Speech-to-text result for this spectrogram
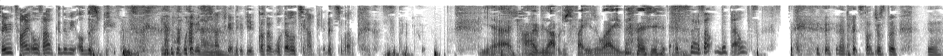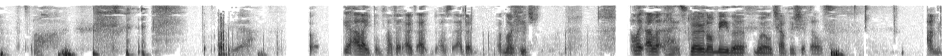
two titles. How can there be Undisputed Women's uh. Champion if you've got a World Champion as well? Yeah, I hope that will just phase away. it says on the belt. and it's not just a, yeah. Oh. but, yeah. But, yeah, I like them. I, I, I, I don't, I'm not huge I like, I like, it's growing on me the World Championship belt, and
